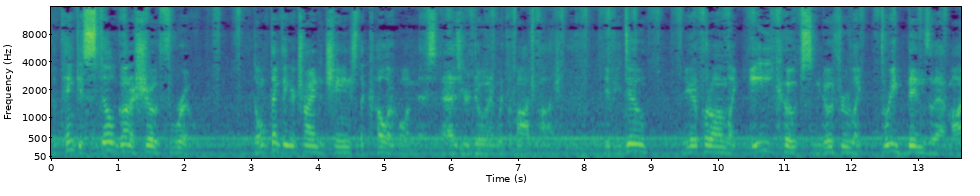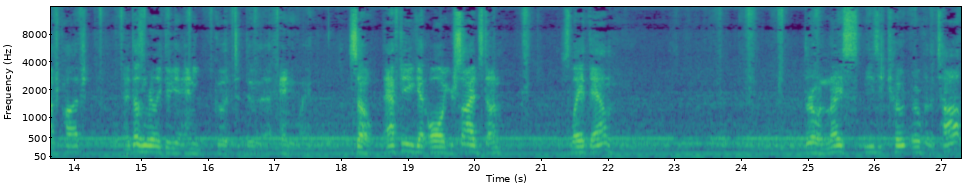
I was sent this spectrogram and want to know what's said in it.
the pink is still going to show through. Don't think that you're trying to change the color on this as you're doing it with the Mod Podge. If you do, you're going to put on like 80 coats and go through like three bins of that Mod Podge. And it doesn't really do you any good to do that anyway. So, after you get all your sides done, just lay it down. Throw a nice easy coat over the top.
